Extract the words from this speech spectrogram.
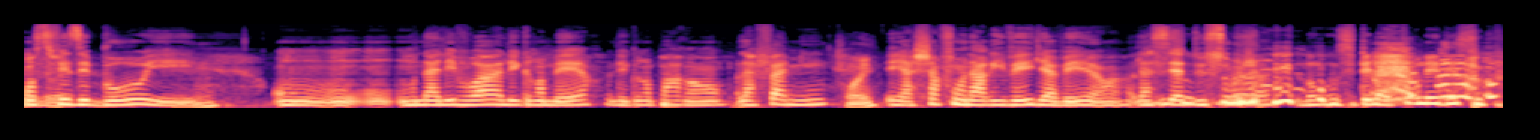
On se faisait beau et Mhm. On- on allait voir les grands-mères, les grands-parents, la famille. Oui. Et à chaque fois on arrivait, il y avait hein, l'assiette de soupe. Voilà. Donc c'était la tournée des soupes.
